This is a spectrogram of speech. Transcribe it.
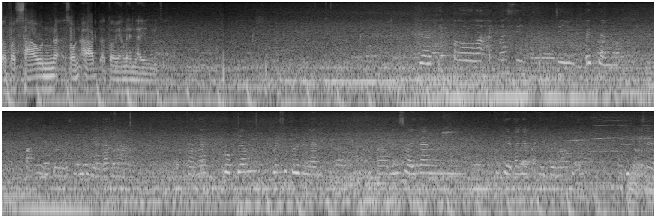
apa sound sound art atau yang lain-lain gitu. Jadi pengelolaan masih dipegang Pak Nirdono sendiri ya karena karena program fleksibel dengan uh, menyesuaikan kegiatannya Pak Nirdono gitu. Jadi kalau saya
